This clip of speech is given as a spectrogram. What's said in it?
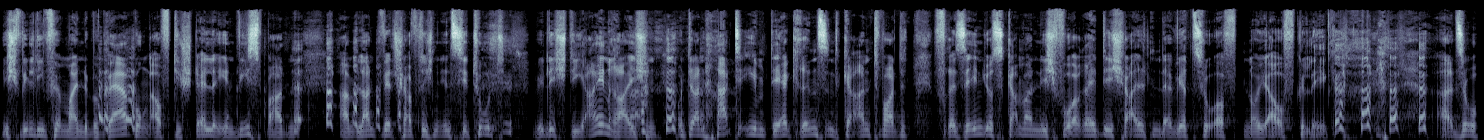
Ich will die für meine Bewerbung auf die Stelle in Wiesbaden am Landwirtschaftlichen Institut, will ich die einreichen. Und dann hat ihm der grinsend geantwortet, Fresenius kann man nicht vorrätig halten, der wird zu oft neu aufgelegt. Also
